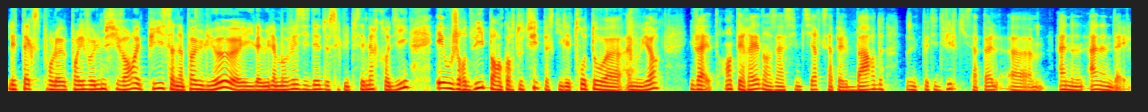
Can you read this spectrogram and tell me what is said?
les textes pour, le, pour les volumes suivants, et puis ça n'a pas eu lieu. Il a eu la mauvaise idée de s'éclipser mercredi, et aujourd'hui, pas encore tout de suite parce qu'il est trop tôt à, New York, il va être enterré dans un cimetière qui s'appelle Bard, dans une petite ville qui s'appelle euh, Annandale.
